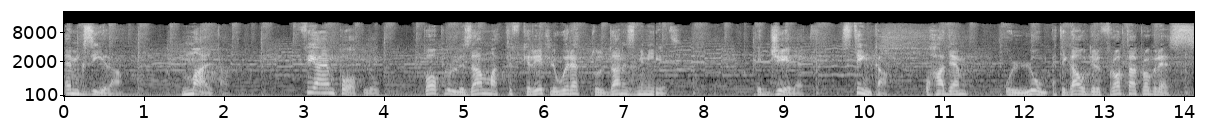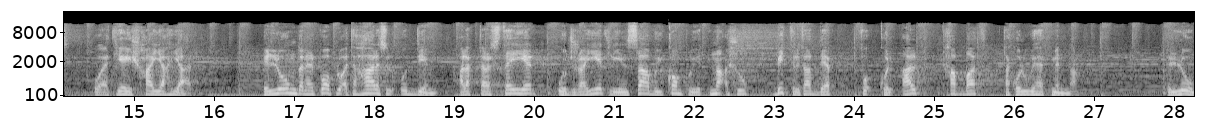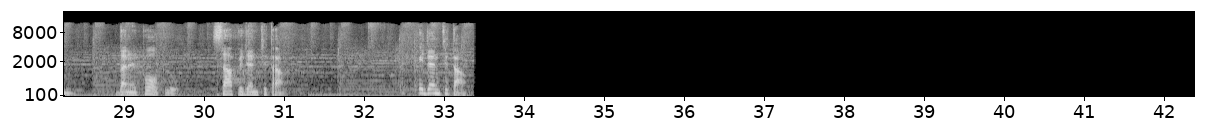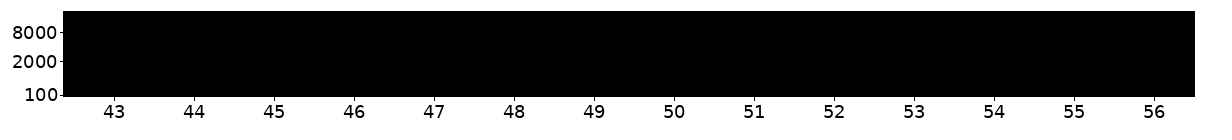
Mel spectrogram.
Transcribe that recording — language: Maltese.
Hemm gżira, Malta. Fiha hemm poplu, poplu li żamm mat-tifkiriet li wiret tul dan iż-żminijiet. Iġġieled, stinka u ħadem u llum qed igawdi l-frott tal-progress u qed jgħix ħajja aħjar. Illum dan il-poplu qed iħares 'il quddiem għal aktar stejjer u ġrajjiet li jinsabu jkomplu jitnaqqxu b'ittri tad-deheb fuq kull qalb tħabbat ta' kull wieħed minna. Illum dan il-poplu sab identità. Identità.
